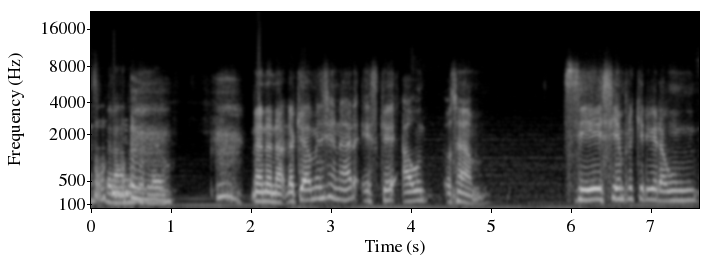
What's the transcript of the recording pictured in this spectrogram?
esperando por Leo. No, no, no. Lo que iba a mencionar es que aún, o sea, sí, siempre quiero ir a un,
